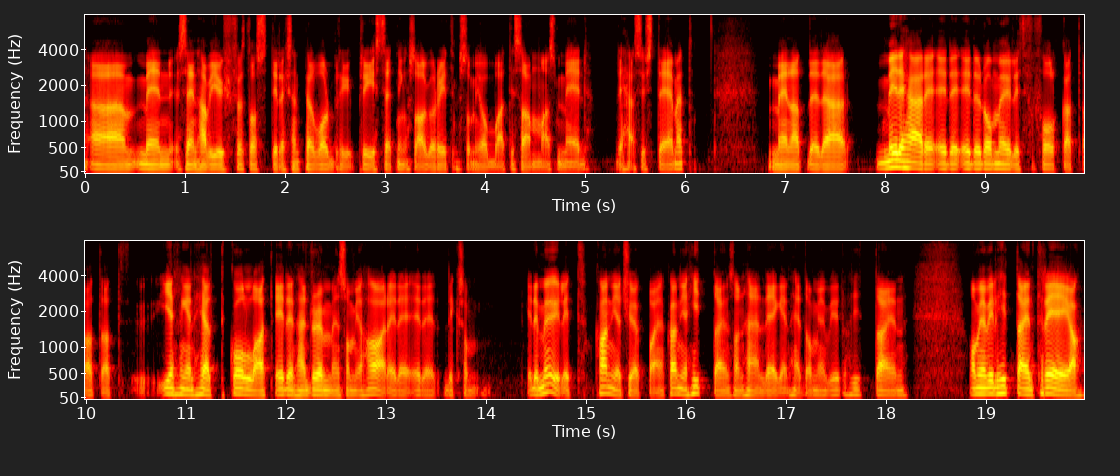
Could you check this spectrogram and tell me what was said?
Uh, men sen har vi ju förstås till exempel vår prissättningsalgoritm som jobbar tillsammans med det här systemet. Men att det där, med det här är det, är det då möjligt för folk att, att, att egentligen helt kolla att är den här drömmen som jag har, är det, är det, liksom, är det möjligt? Kan jag köpa, kan jag hitta en sån här lägenhet om jag vill hitta en, om jag vill hitta en trea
